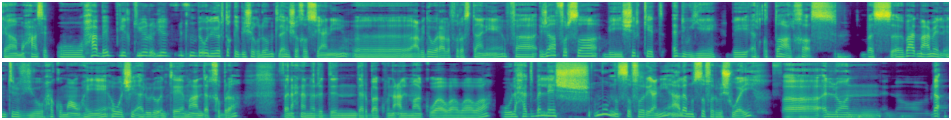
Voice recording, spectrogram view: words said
كمحاسب. وحابب مثل ما بيقولوا يرتقي بشغله مثل أي شخص يعني آه عم يدور على فرص تانية. فجاء فرصة بشركة أدوية بالقطاع الخاص. بس آه بعد ما عمل انترفيو حكوا معه هي أول شيء قالوا له أنت ما عندك خبرة فنحن بنرد ندربك ونعلمك و و و و. ولحد تبلش مو من الصفر يعني أعلى من الصفر بشوي. فقال لهم إنه لا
